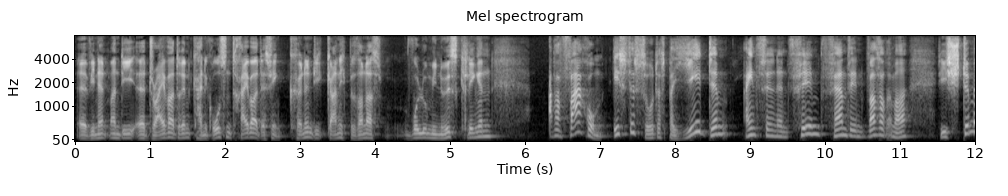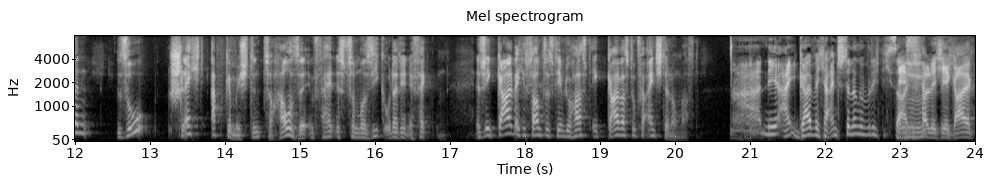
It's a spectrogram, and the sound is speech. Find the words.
äh, wie nennt man die, äh, Driver drin, keine großen Treiber, deswegen können die gar nicht besonders voluminös klingen. Aber warum ist es so, dass bei jedem einzelnen Film, Fernsehen, was auch immer, die Stimmen so schlecht abgemischt sind zu Hause im Verhältnis zur Musik oder den Effekten? Es ist egal, welches Soundsystem du hast, egal, was du für Einstellungen machst. Ah, nee, egal welche Einstellungen würde ich nicht sagen. Ist völlig egal,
